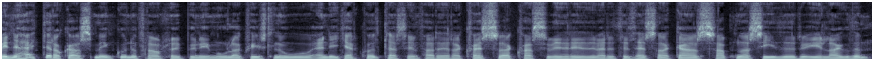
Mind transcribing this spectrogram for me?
Minni hættir á gasmengunum frá hlaupunni í Múlakvíslu enn í gerðkvöld þar sem farið er að kvessa hvassviðrið verður til þess að gas sapna síður í lagðum.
